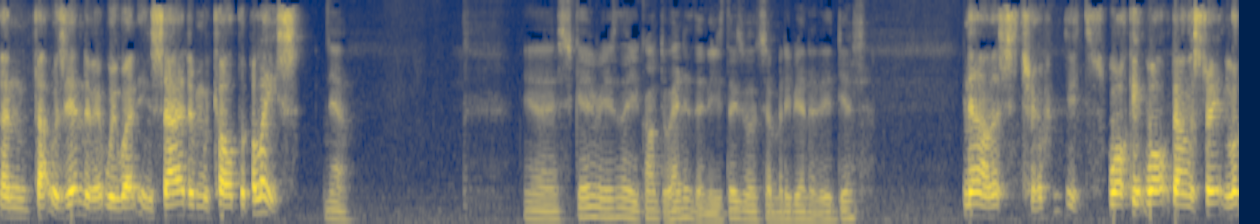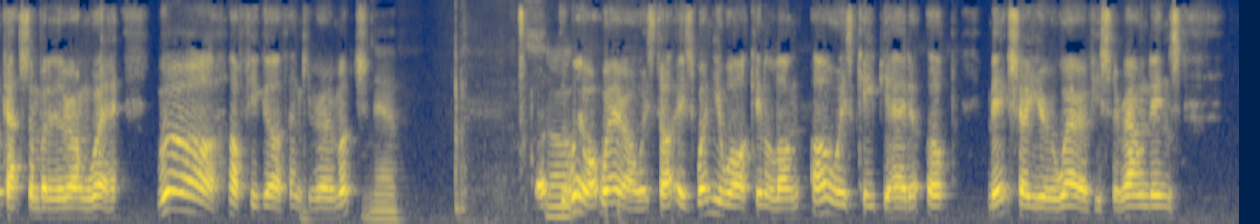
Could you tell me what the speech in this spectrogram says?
and that was the end of it. We went inside and we called the police. Yeah. Yeah, it's scary, isn't it? You can't do anything these days without somebody being an idiot. No, that's true. It's walking, walk down the street and look at somebody the wrong way. Whoa, off you go. Thank you very much. Yeah. the way what we're always taught is when you're walking along, always keep your head up. Make sure you're aware of your surroundings.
